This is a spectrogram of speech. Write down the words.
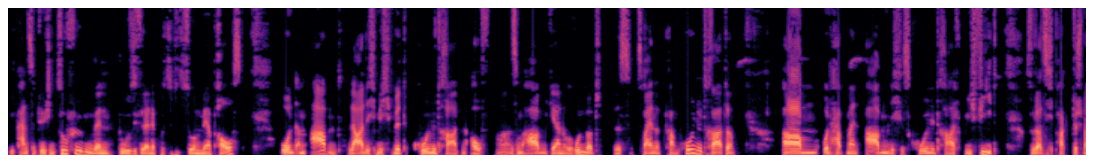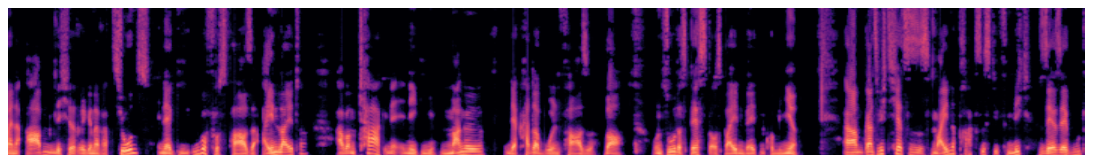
Die kannst du natürlich hinzufügen, wenn du sie für deine Konstitution mehr brauchst. Und am Abend lade ich mich mit Kohlenhydraten auf. Also am Abend gerne 100 bis 200 Gramm Kohlenhydrate ähm, und habe mein abendliches Kohlenhydrat-Refeed, so dass ich praktisch meine abendliche Regenerations-Energieüberflussphase einleite, aber am Tag in der Energiemangel in der katabolen Phase war und so das Beste aus beiden Welten kombinieren. Ähm, ganz wichtig jetzt, das ist meine Praxis, die für mich sehr, sehr gut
